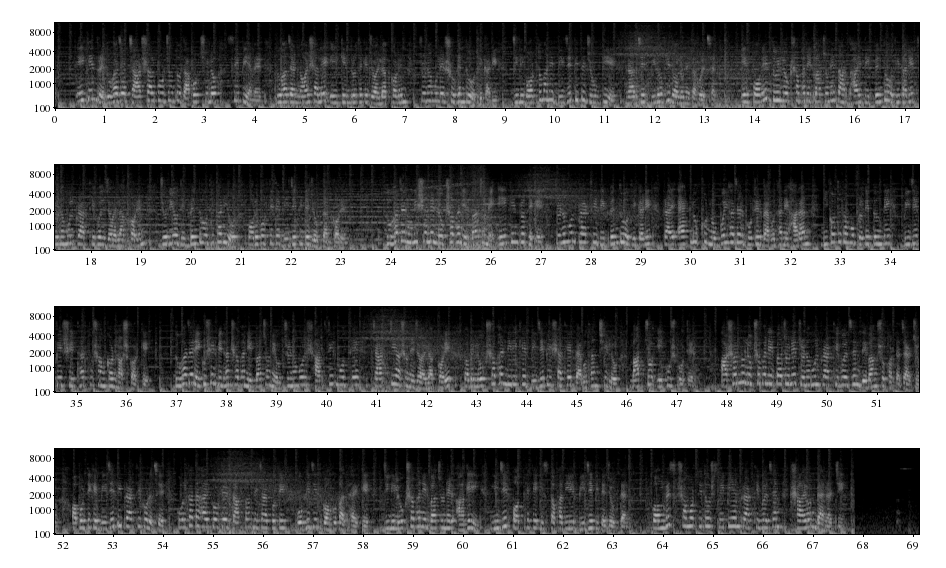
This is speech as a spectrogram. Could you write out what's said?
এই কেন্দ্রে দু হাজার চার সাল পর্যন্ত দাপট ছিল সিপিএম এর দু হাজার নয় সালে এই কেন্দ্র থেকে জয়লাভ করেন তৃণমূলের শুভেন্দু অধিকারী, যিনি বর্তমানে বিজেপিতে যোগ দিয়ে রাজ্যের বিরোধী দলনেতা হয়েছেন। এর পরের দুই লোকসভা নির্বাচনে তার ভাই দিব্যেন্দু অধিকারী তৃণমূল প্রার্থী হয়ে জয়লাভ করেন, যদিও দিব্যেন্দু অধিকারীও পরবর্তীতে বিজেপিতে যোগদান করেন। দু হাজার উনিশ সালের লোকসভা নির্বাচনে এই কেন্দ্র থেকে তৃণমূল প্রার্থী দিব্যেন্দু অধিকারী প্রায় এক লক্ষ নব্বই হাজার ভোটের ব্যবধানে হারান নিকটতম প্রতিদ্বন্দ্বী বিজেপির সিদ্ধার্থ শঙ্কর নস্করকে। দু হাজার বিধানসভা নির্বাচনেও তৃণমূল সাতটির মধ্যে চারটি আসনে জয়লাভ করে, তবে লোকসভার নিরিখে বিজেপির সাথে ব্যবধান ছিল মাত্র একুশ ভোটের। আসন্ন লোকসভা নির্বাচনে তৃণমূল প্রার্থী হয়েছেন দেবাংশু ভট্টাচার্য। অপরদিকে বিজেপি প্রার্থী করেছে কলকাতা হাইকোর্টের প্রাক্তন বিচারপতি অভিজিৎ গঙ্গোপাধ্যায়কে, যিনি লোকসভা নির্বাচনের আগেই নিজের পদ থেকে ইস্তফা দিয়ে বিজেপিতে যোগ দেন। কংগ্রেস সমর্থিত সিপিএম প্রার্থী হয়েছেন সায়ন ব্যানার্জি।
